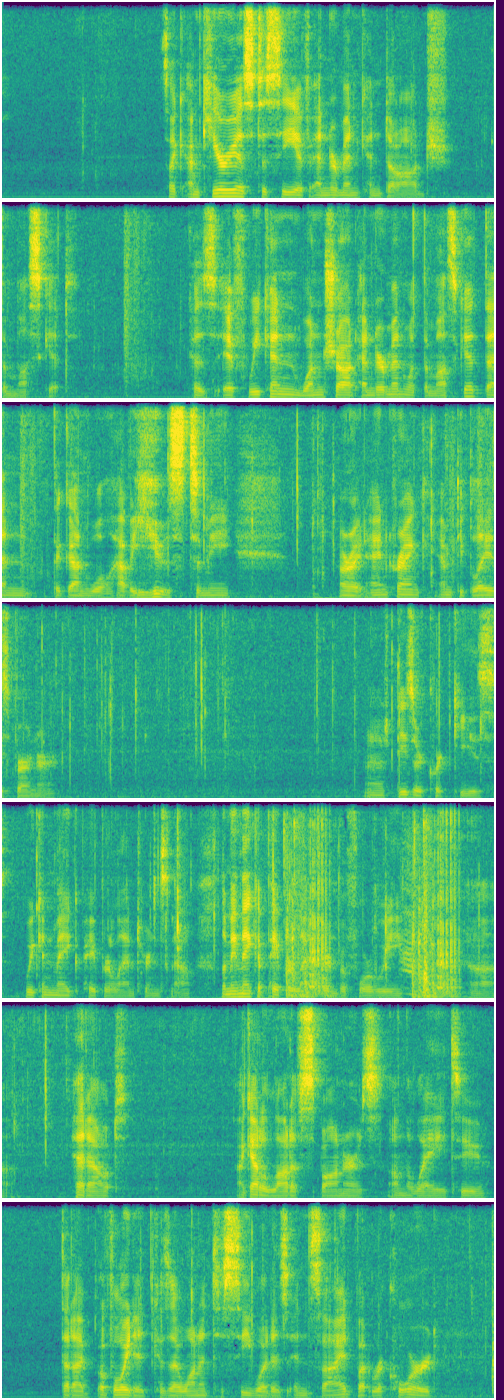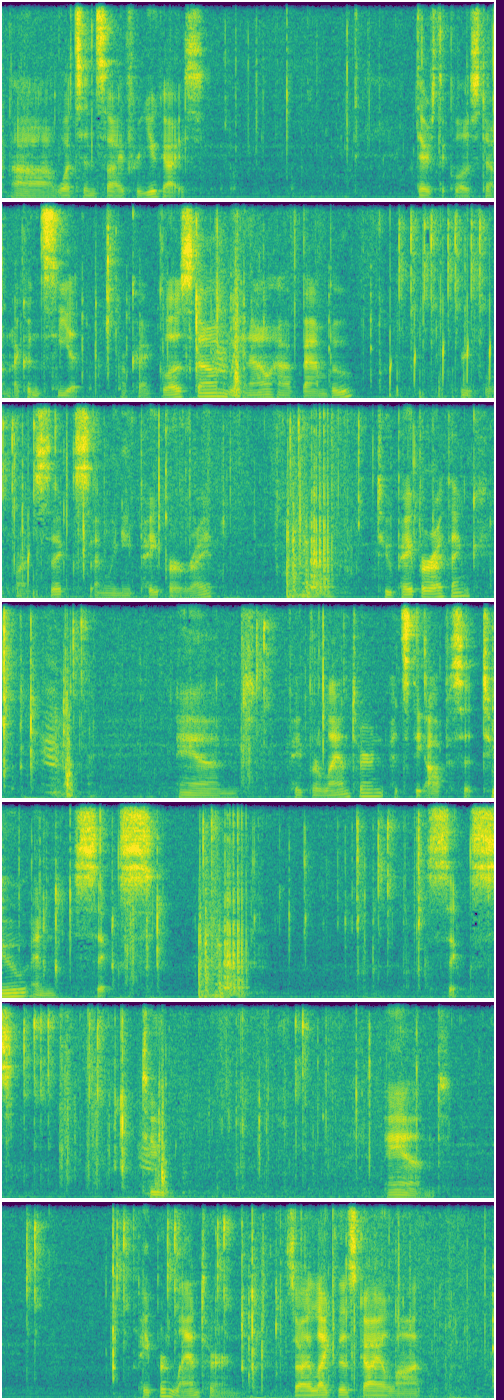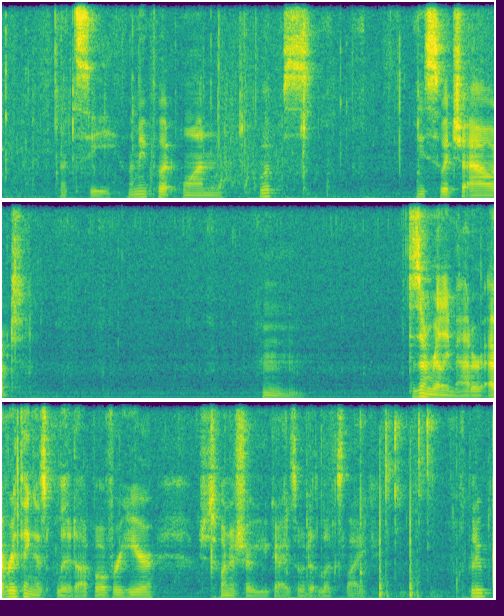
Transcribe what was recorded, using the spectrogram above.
It's like, I'm curious to see if Enderman can dodge the musket. Because if we can one-shot Enderman with the musket, then the gun will have a use to me Alright, hand crank, empty blaze burner. Uh, these are quick keys. We can make paper lanterns now. Let me make a paper lantern before we uh, head out. I got a lot of spawners on the way too that I avoided because I wanted to see what is inside but record uh, what's inside for you guys. There's the glowstone. I couldn't see it. Okay, glowstone. We now have bamboo. Three, four, five, six, and we need paper, right? Two paper, I think. And paper lantern, it's the opposite. Two and six. Six. Two. And paper lantern. So I like this guy a lot. Let's see. Let me put one. Whoops. Let me switch out. Hmm. Doesn't really matter. Everything is lit up over here. I Just want to show you guys what it looks like. Bloop.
